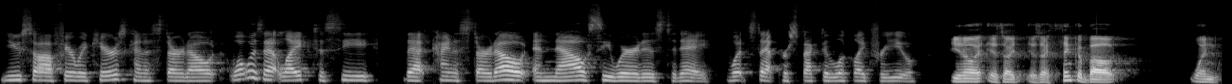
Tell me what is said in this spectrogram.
you saw Fairway Cares kind of start out. What was that like to see that kind of start out and now see where it is today? What's that perspective look like for you? You know, as I as I think about when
